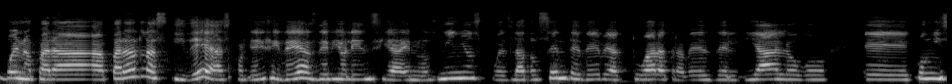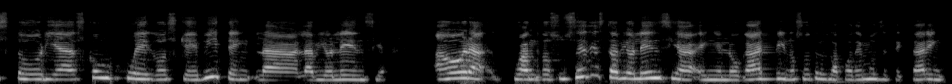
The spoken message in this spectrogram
Bueno, para parar las ideas, porque hay ideas de violencia en los niños, pues la docente debe actuar a través del diálogo, eh, con historias, con juegos que eviten la, violencia. Ahora, cuando sucede esta violencia en el hogar y nosotros la podemos detectar en,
